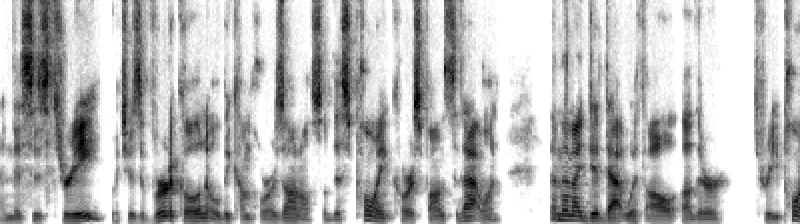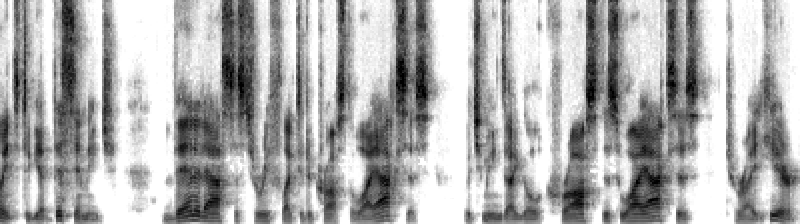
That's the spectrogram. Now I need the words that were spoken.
And this is 3, which is vertical, and it will become horizontal. So this point corresponds to that one. And then I did that with all other three points to get this image. Then it asks us to reflect it across the y-axis, which means I go across this y-axis to right here.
